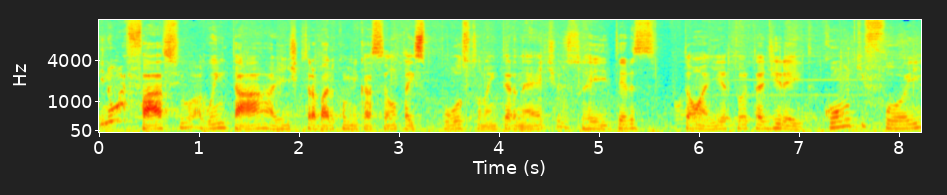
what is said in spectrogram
E não é fácil aguentar. A gente que trabalha com comunicação tá exposto na internet, os haters estão aí à torta à direita. Como que foi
